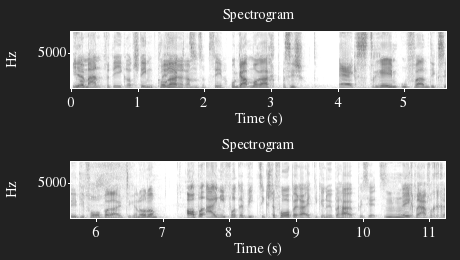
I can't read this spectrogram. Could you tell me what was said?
im. Moment für dich gerade stimmt. Korrekt. Wir so und gebt mir recht, es ist extrem aufwendig gewesen, die Vorbereitungen, oder? Aber eine von der witzigsten Vorbereitungen überhaupt bis jetzt. Ich bin einfach äh,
